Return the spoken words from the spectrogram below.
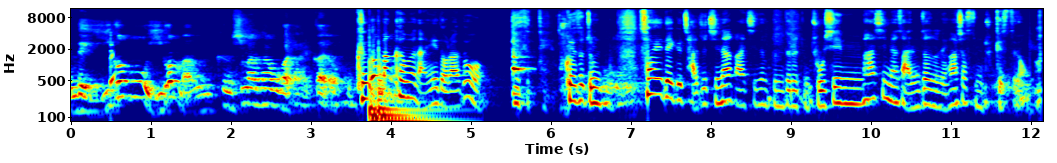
근데 이거 이것만큼 심한 사고가 날까요? 그것만큼은 아니더라도 비슷해. 그래서 좀 서해대교 자주 지나가시는 분들은 좀 조심하시면서 안전운행 하셨으면 좋겠어요. 이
